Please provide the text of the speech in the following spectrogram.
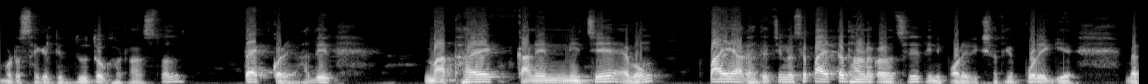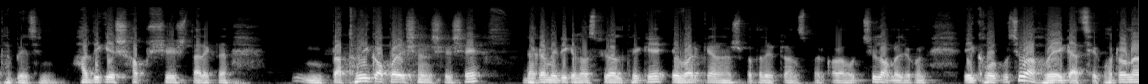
মোটরসাইকেলটি দ্রুত ঘটনাস্থল ত্যাগ করে। হাদির মাথায়, কানের নিচে এবং পায়ে আঘাতের চিহ্ন হচ্ছে পায়েরটা ধারণা করা হচ্ছে যে তিনি পরে রিক্সা থেকে পড়ে গিয়ে ব্যথা পেয়েছেন। হাদিকে সবশেষ তার একটা প্রাথমিক অপারেশন শেষে ঢাকা মেডিকেল হসপিটাল থেকে এভার কেয়ার হাসপাতালে ট্রান্সফার করা হচ্ছিল। আমরা যখন এই খবর পড়ছি, বা হয়ে গেছে। ঘটনা,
